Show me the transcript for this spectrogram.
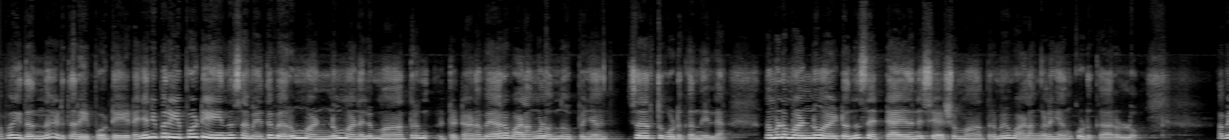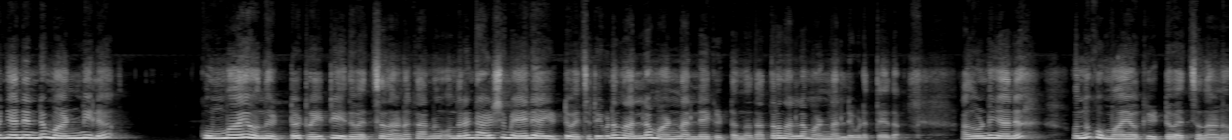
അപ്പോൾ ഇതൊന്ന് എടുത്ത് റിപ്പോർട്ട് ചെയ്യട്ടെ ഞാനിപ്പോൾ റിപ്പോർട്ട് ചെയ്യുന്ന സമയത്ത് വെറും മണ്ണും മണലും മാത്രം ഇട്ടിട്ടാണ്. വേറെ വളങ്ങളൊന്നും ഇപ്പം ഞാൻ ചേർത്ത് കൊടുക്കുന്നില്ല. നമ്മുടെ മണ്ണുമായിട്ടൊന്ന് സെറ്റായതിന് ശേഷം മാത്രമേ വളങ്ങൾ ഞാൻ കൊടുക്കാറുള്ളൂ. അപ്പം ഞാൻ എന്റെ മണ്ണിൽ കുമ്മായം ഒന്ന് ഇട്ട് ട്രീറ്റ് ചെയ്ത് വെച്ചതാണ്. കാരണം ഒന്ന് രണ്ടാഴ്ച മേലെയായി ഇട്ട് വെച്ചിട്ട് ഇവിടെ നല്ല മണ്ണല്ലേ കിട്ടുന്നത്. അത്ര നല്ല മണ്ണല്ല ഇവിടുത്തേത്. അതുകൊണ്ട് ഞാൻ ഒന്ന് കുമ്മായമൊക്കെ ഇട്ട് വെച്ചതാണ്.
